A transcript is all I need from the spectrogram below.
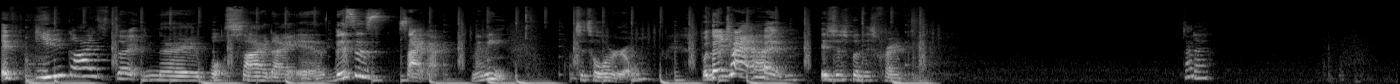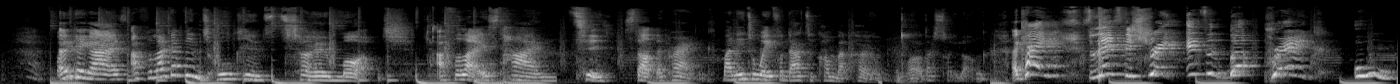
if you guys don't know what side-eye is, this is side-eye. Maybe tutorial. But don't try it at home. It's just for this prank. Okay guys, I feel like I've been talking so much. I feel like it's time to start the prank. But I need to wait for dad to come back home. Wow, that's so long. Okay, so let's get straight into the prank. Ooh.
